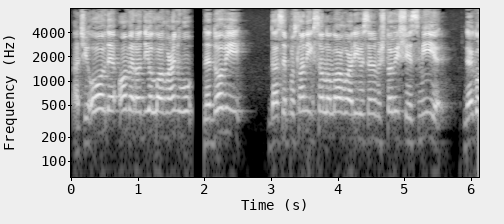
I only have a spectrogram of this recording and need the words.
Znači ovdje Omer radijallahu anhu ne dovi da se poslanik sallallahu alaihi wasallam što više smije, nego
